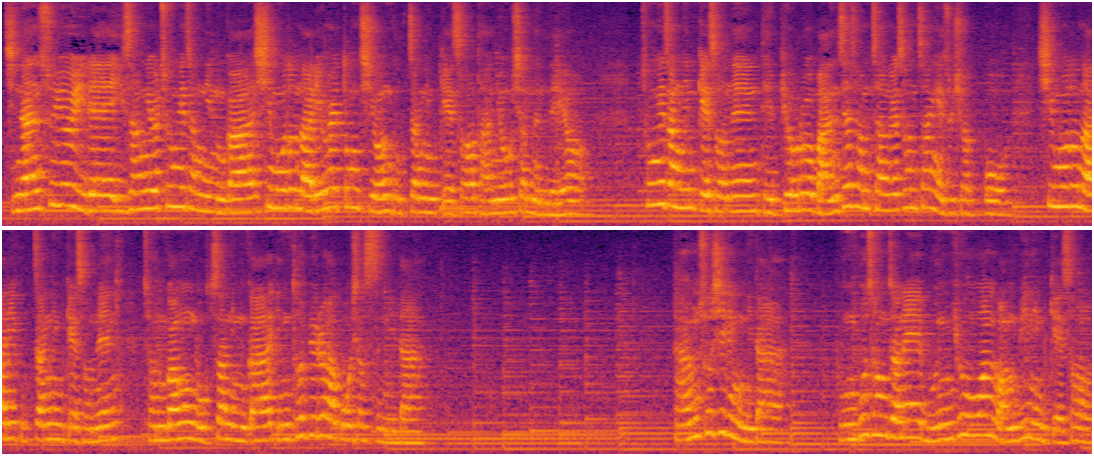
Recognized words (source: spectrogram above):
지난 수요일에 이상열 총회장님과 시모도 나리 활동 지원국장님께서 다녀오셨는데요. 총회장님께서는 대표로 만세 삼창을 선창해 주셨고 시모도 나리 국장님께서는 전광욱 목사님과 인터뷰를 하고 오셨습니다. 다음 소식입니다. 본부 성전의 문효원 왕비님께서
